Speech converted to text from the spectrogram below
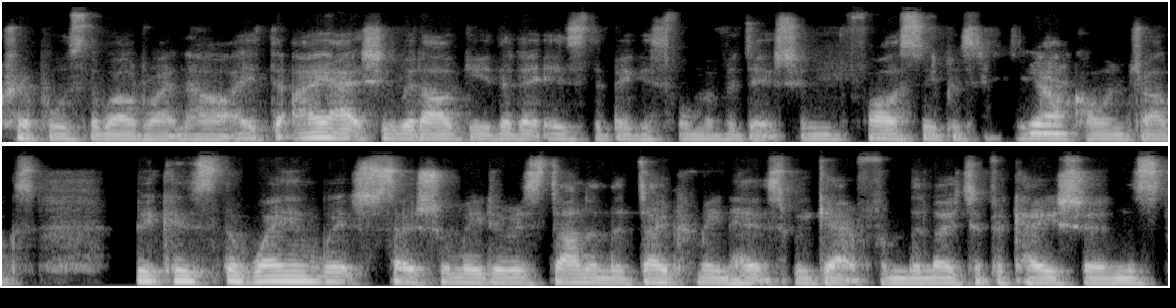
cripples the world right now. I, th- I actually would argue that it is the biggest form of addiction, far superseding Yeah. alcohol and drugs, because the way in which social media is done and the dopamine hits we get from the notifications,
